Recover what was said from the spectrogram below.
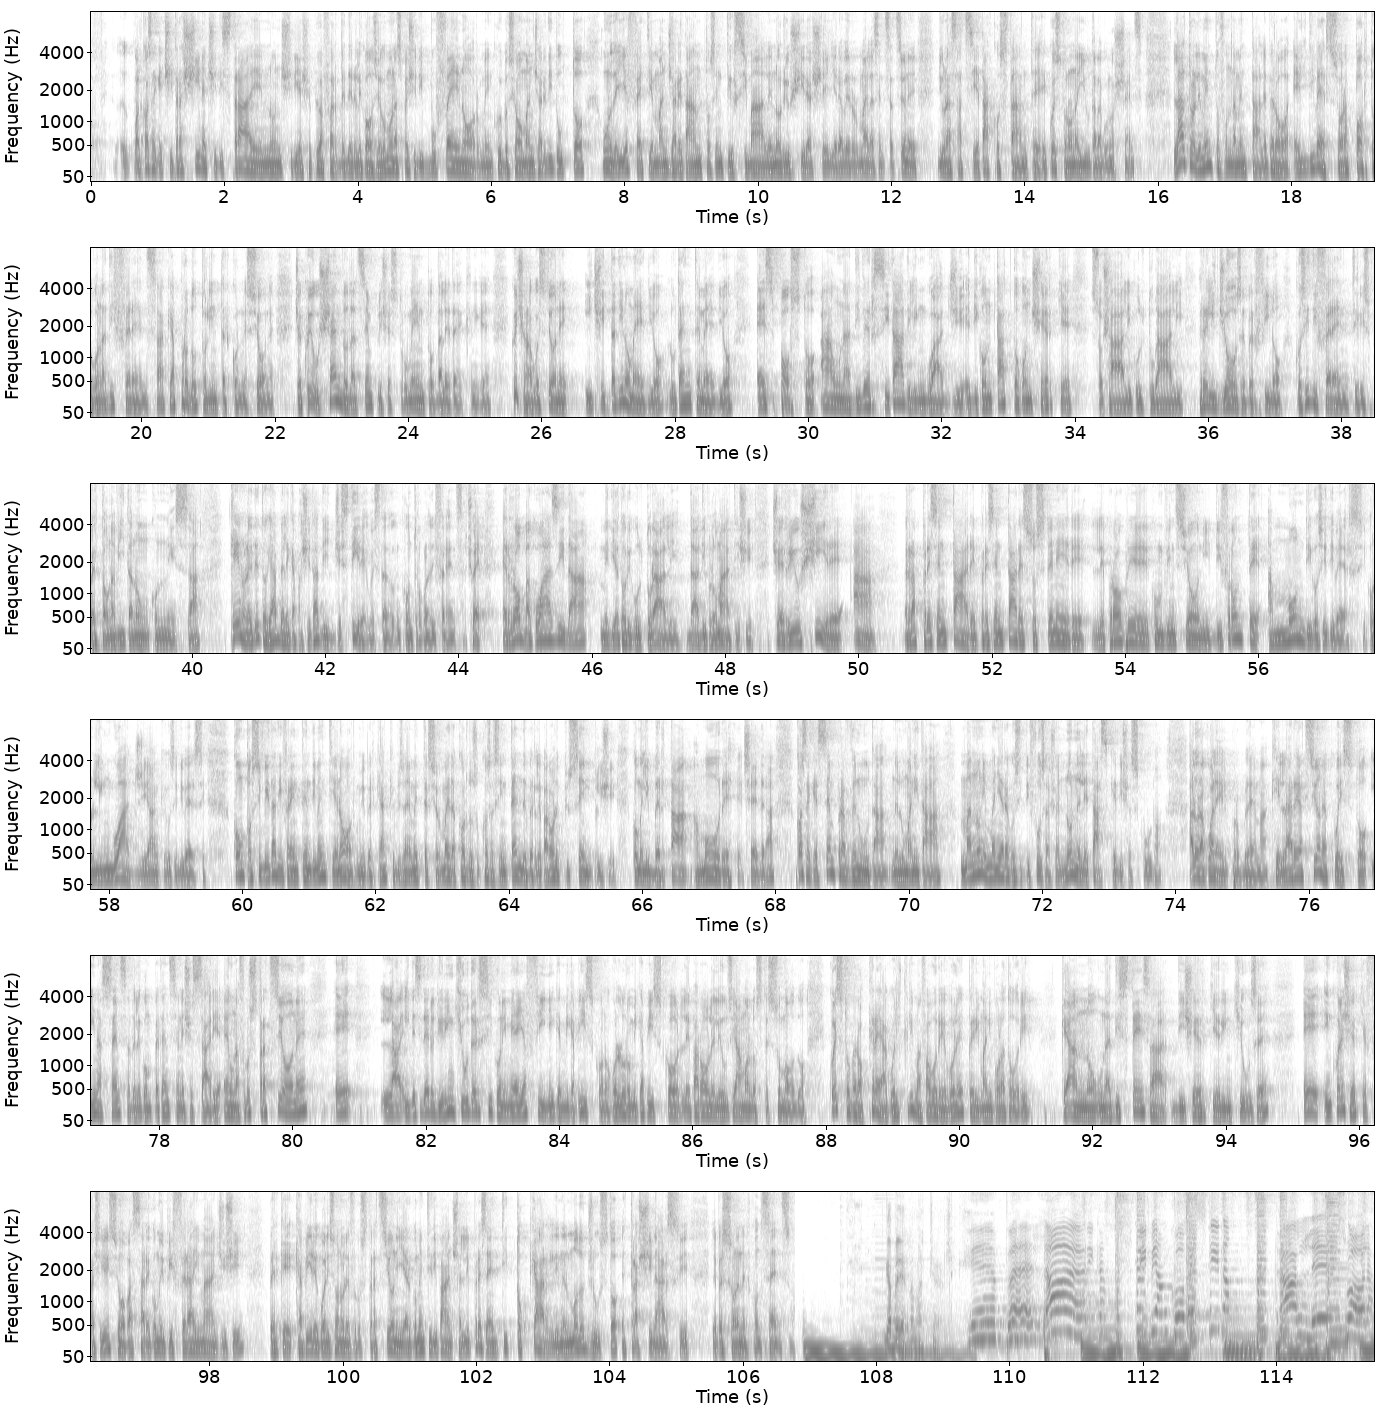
qualcosa che ci trascina e ci distrae e non ci riesce più a far vedere le cose, come una specie di buffet enorme in cui possiamo mangiare di tutto, uno degli effetti è mangiare tanto, sentirsi male, non riuscire a scegliere, avere ormai la sensazione di una sazietà costante e questo non aiuta la conoscenza. L'altro elemento fondamentale però è il diverso rapporto con la differenza che ha prodotto l'interconnessione, cioè qui uscendo dal semplice strumento, dalle tecniche, qui c'è una questione, il cittadino medio, l'utente medio, è esposto a una diversità di linguaggi e di contatto con cerchie sociali, culturali, religiose perfino, così differenti rispetto a una vita non connessa, che non è detto che abbia le capacità di gestire questo incontro con la differenza, cioè è roba quasi da mediatori culturali, da diplomatici, cioè riuscire a rappresentare, presentare e sostenere le proprie convinzioni di fronte a mondi così diversi, con linguaggi anche così diversi, con possibilità di fraintendimenti enormi, perché anche bisogna mettersi ormai d'accordo su cosa si intende per le parole più semplici, come libertà, amore, eccetera, cosa che è sempre avvenuta nell'umanità, ma non in maniera così diffusa, cioè non nelle tasche di ciascuno. Allora qual è il problema? Che la reazione a questo, in assenza delle competenze necessarie, è una frustrazione e la- il desiderio di rinchiudersi con i miei affini che mi capiscono, con loro mi capisco, le parole le usiamo allo stesso modo. Questo però crea quel clima favorevole per i manipolatori che hanno una distesa di cerchie rinchiuse e in quelle cerchie è facilissimo passare come i pifferai magici perché capire quali sono le frustrazioni, gli argomenti di pancia lì presenti, toccarli nel modo giusto e trascinarsi le persone nel consenso. Gabriella Martinelli. Che bella Erika, di bianco vestita, tra lenzuola, rosa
